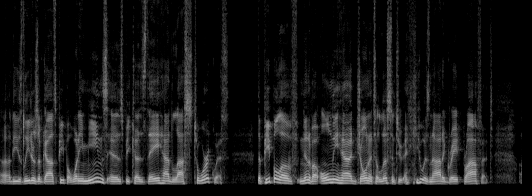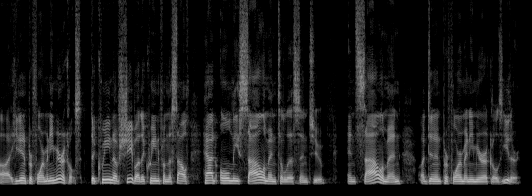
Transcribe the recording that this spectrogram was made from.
uh, these leaders of God's people. What he means is because they had less to work with. The people of Nineveh only had Jonah to listen to, and he was not a great prophet. Uh, he didn't perform any miracles. The queen of Sheba, the queen from the south, had only Solomon to listen to. And Solomon uh, didn't perform any miracles either.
